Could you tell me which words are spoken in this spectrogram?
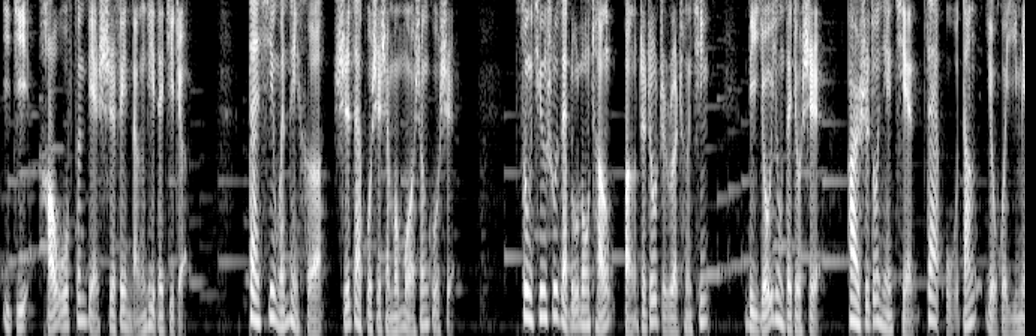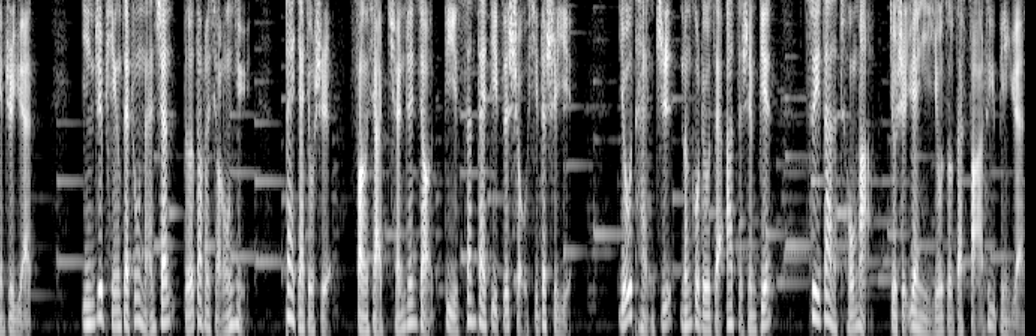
以及毫无分辨是非能力的记者。但新闻内核实在不是什么陌生故事。宋青书在卢龙城绑着周芷若成亲，理由用的就是二十多年前在武当有过一面之缘。尹志平在终南山得到了小龙女，代价就是放下全真教第三代弟子首席的事业。尤坦之能够留在阿紫身边，最大的筹码就是愿意游走在法律边缘。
